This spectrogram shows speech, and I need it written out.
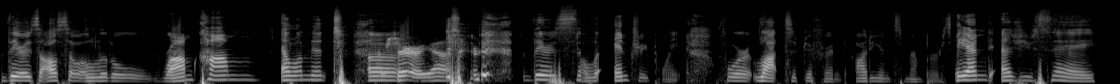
There's also a little rom com element. Uh, sure, yeah. there's an entry point for lots of different audience members. And as you say,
